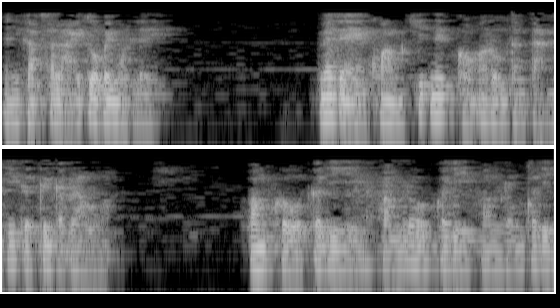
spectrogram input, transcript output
อันนี้กลับสลายตัวไปหมดเลย แม้แต่ความคิดนึกของอารมณ์ต่าง ๆ ที่เกิดขึ้นกับเรา ความโกรธก็ดี ความโลภก็ดี ความหลงก็ดี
